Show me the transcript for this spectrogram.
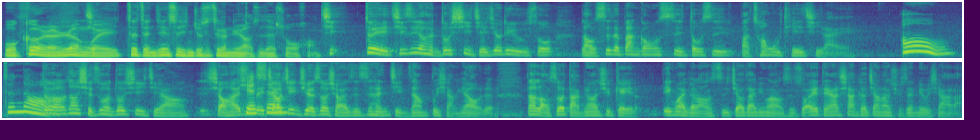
我个人认为这整件事情就是这个女老师在说谎。对，其实有很多细节，就例如说，老师的办公室都是把窗户贴起来。哦，真的哦。对啊，他写出很多细节啊。小孩子被叫进去的时候，小孩子是很紧张，不想要的。那老师又打电话去给另外一个老师交代，另外老师说：“哎，等下下课叫那学生留下来。”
